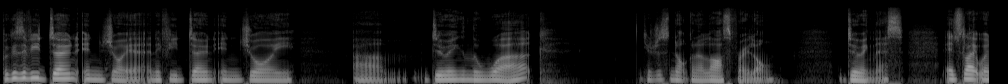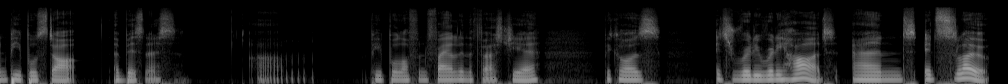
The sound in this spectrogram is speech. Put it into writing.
Because if you don't enjoy it and if you don't enjoy um, doing the work, you're just not going to last very long doing this. It's like when people start a business. Um, people often fail in the first year because it's really, really hard and it's slow.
